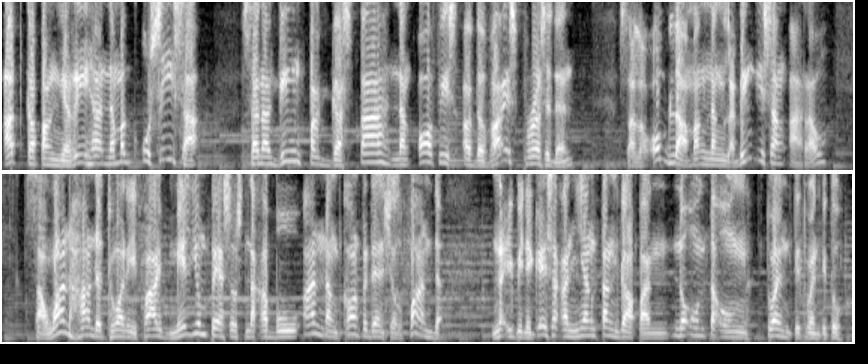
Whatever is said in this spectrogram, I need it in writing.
at kapangyarihan na mag-usisa sa naging paggasta ng Office of the Vice President sa loob lamang ng labing isang araw sa 125 million pesos na kabuuan ng confidential fund na ibinigay sa kanyang tanggapan noong taong 2022.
